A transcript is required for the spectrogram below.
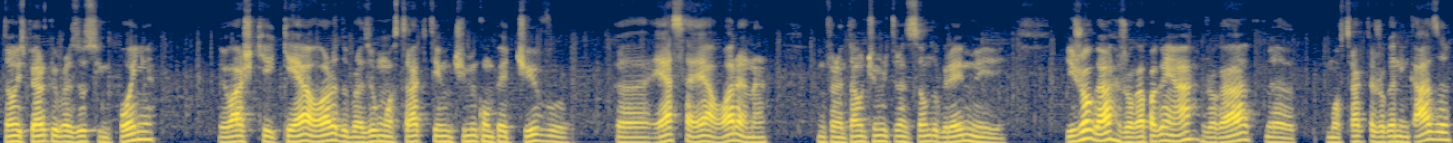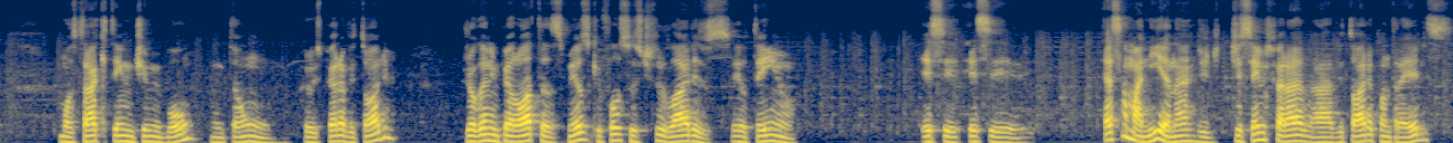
Então espero que o Brasil se imponha. Eu acho que, que é a hora do Brasil mostrar que tem um time competitivo. Uh, essa é a hora, né? Enfrentar um time de transição do Grêmio e, e jogar, jogar para ganhar, jogar, uh, mostrar que tá jogando em casa, mostrar que tem um time bom, então eu espero a vitória. Jogando em Pelotas, mesmo que fossem os titulares, eu tenho esse, esse, essa mania, né, de, de sempre esperar a vitória contra eles.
